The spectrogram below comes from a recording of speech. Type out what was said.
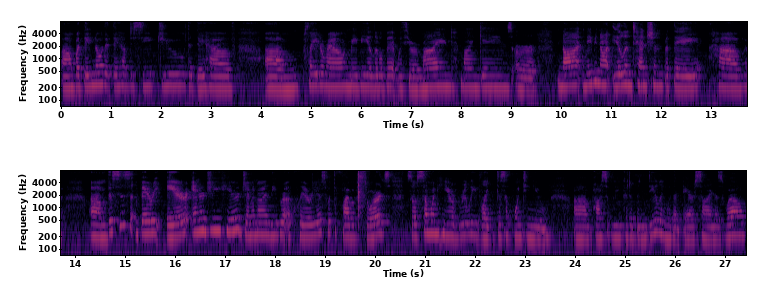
Um, but they know that they have deceived you, that they have um, played around maybe a little bit with your mind, mind games, or not, maybe not ill intention, but they have, um, this is very air energy here, Gemini, Libra, Aquarius with the Five of Swords. So someone here really like disappointing you. Um, possibly you could have been dealing with an air sign as well.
